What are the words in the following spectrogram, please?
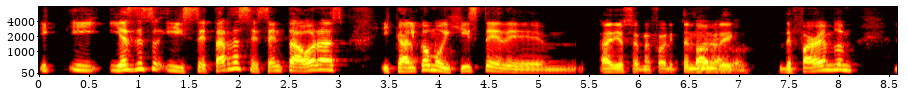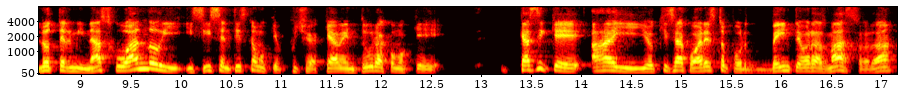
Y, y, es de eso, y se tarda 60 horas. Y tal como dijiste de. Ay, Dios, se me fue ahorita el nombre. De Fire Emblem. Lo terminas jugando y, y sí sentís como que, pucha, qué aventura, como que casi que, ay, yo quisiera jugar esto por 20 horas más, ¿verdad?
